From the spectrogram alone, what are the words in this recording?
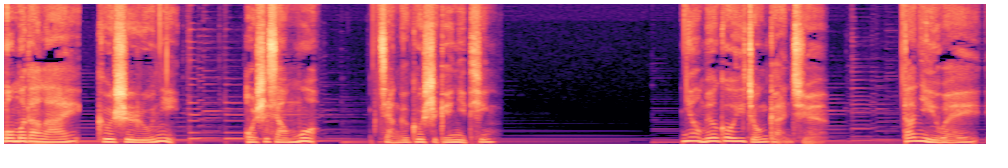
默默到来，故事如你，我是小莫，讲个故事给你听。你有没有过一种感觉？当你以为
